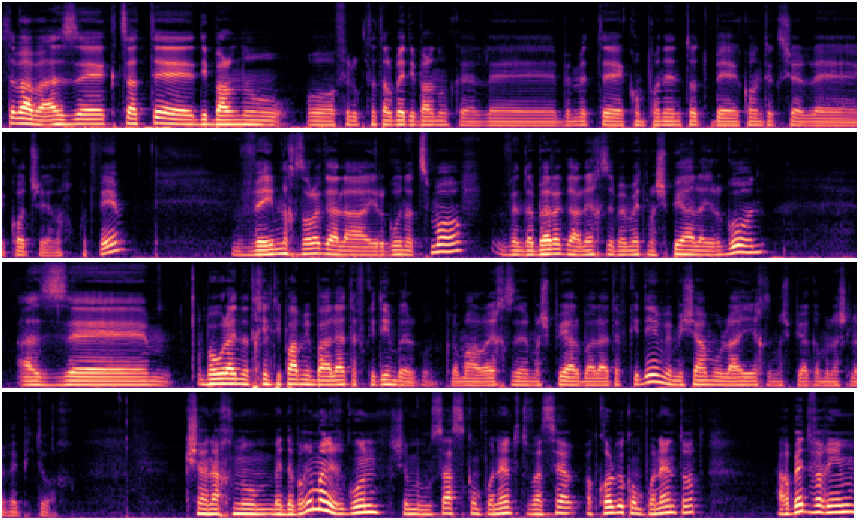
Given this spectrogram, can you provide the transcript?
סבבה, אז uh, קצת uh, דיברנו, או אפילו קצת הרבה דיברנו על uh, באמת uh, קומפוננטות בקונטקסט של uh, קוד שאנחנו כותבים. ואם נחזור רגע לארגון עצמו, ונדבר רגע על איך זה באמת משפיע על הארגון, אז uh, בואו אולי נתחיל טיפה מבעלי התפקידים בארגון. כלומר, איך זה משפיע על בעלי התפקידים, ומשם אולי איך זה משפיע גם על השלבי פיתוח. כשאנחנו מדברים על ארגון שמבוסס קומפוננטות ועושה הכל בקומפוננטות, הרבה דברים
